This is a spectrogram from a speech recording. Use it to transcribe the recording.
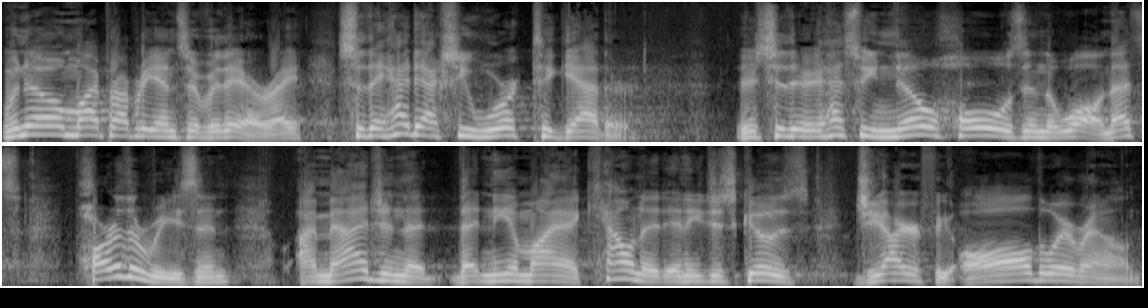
Well, no, my property ends over there, right? So they had to actually work together. So there has to be no holes in the wall. And that's part of the reason I imagine that, that Nehemiah counted and he just goes geography all the way around.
